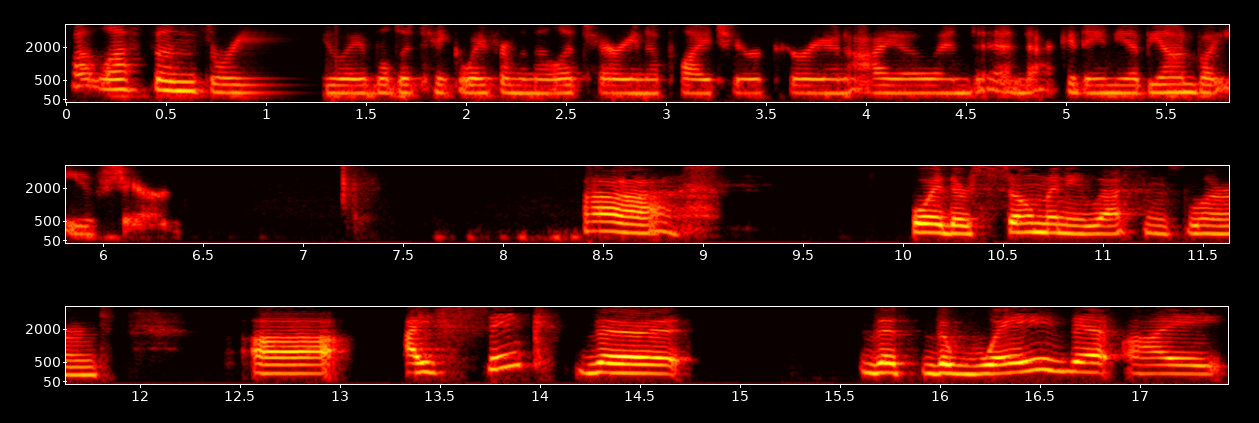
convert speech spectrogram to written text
what lessons were you able to take away from the military and apply to your career in IO and, and academia beyond what you've shared? Ah, uh, boy, there's so many lessons learned. Uh, I think the the the way that I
